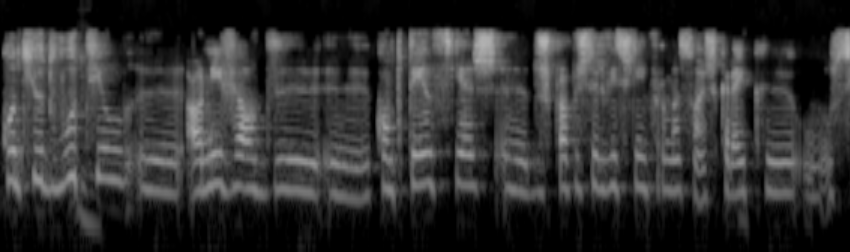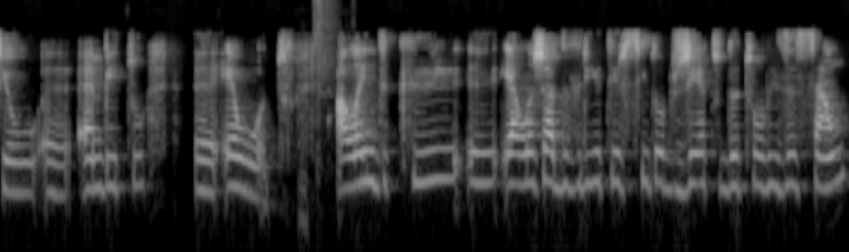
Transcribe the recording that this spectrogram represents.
conteúdo útil uh, ao nível de uh, competências uh, dos próprios serviços de informações. Creio que o seu âmbito é outro. Além de que ela já deveria ter sido objeto de atualização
